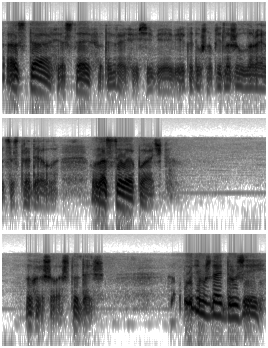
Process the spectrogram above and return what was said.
«Оставь, оставь фотографию себе», — великодушно предложил Лоренцо Страделло. «У нас целая пачка». «Ну хорошо, а что дальше?» «Будем ждать друзей».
